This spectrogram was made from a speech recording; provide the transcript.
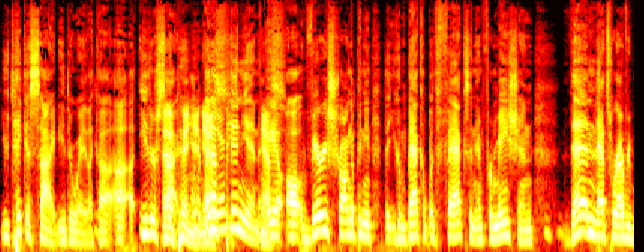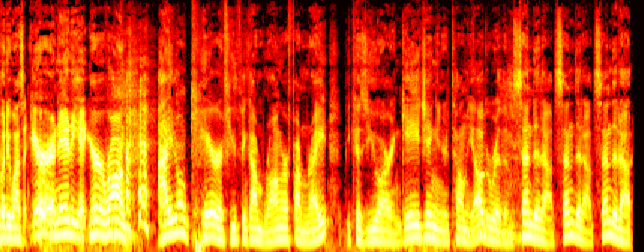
You take a side either way, like a, a, a- either side. an opinion, An yes. opinion, Yes. a, a very strong opinion that you can back up with facts and information. Mm-hmm. Then that's where everybody wants like, you're an idiot, you're wrong. I don't care if you think I'm wrong or if I'm right because you are engaging and you're telling the mm-hmm. algorithm, send it out, send it out, send it out.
